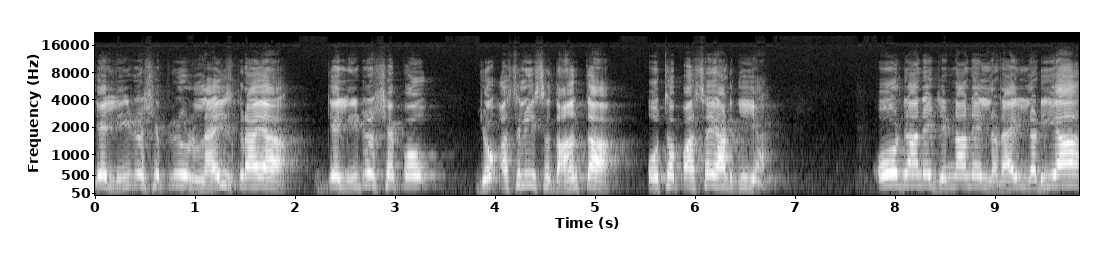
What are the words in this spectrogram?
ਕਿ ਲੀਡਰਸ਼ਿਪ ਨੂੰ ਰਿਲਾਈਜ਼ ਕਰਾਇਆ ਕਿ ਲੀਡਰਸ਼ਿਪ ਉਹ ਜੋ ਅਸਲੀ ਸਿਧਾਂਤ ਆ, ਉਥੋਂ ਪਾਸੇ ਹਟ ਗਈ ਆ। ਉਹਨਾਂ ਨੇ, ਜਿਨ੍ਹਾਂ ਨੇ ਲੜਾਈ ਲੜੀ ਆ,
